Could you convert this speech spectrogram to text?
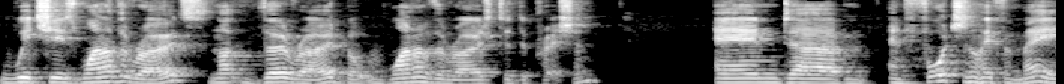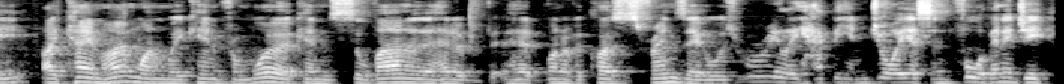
which is one of the roads, not the road, but one of the roads to depression. And um, and fortunately for me, I came home one weekend from work, and Silvana had a, had one of her closest friends there who was really happy and joyous and full of energy.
